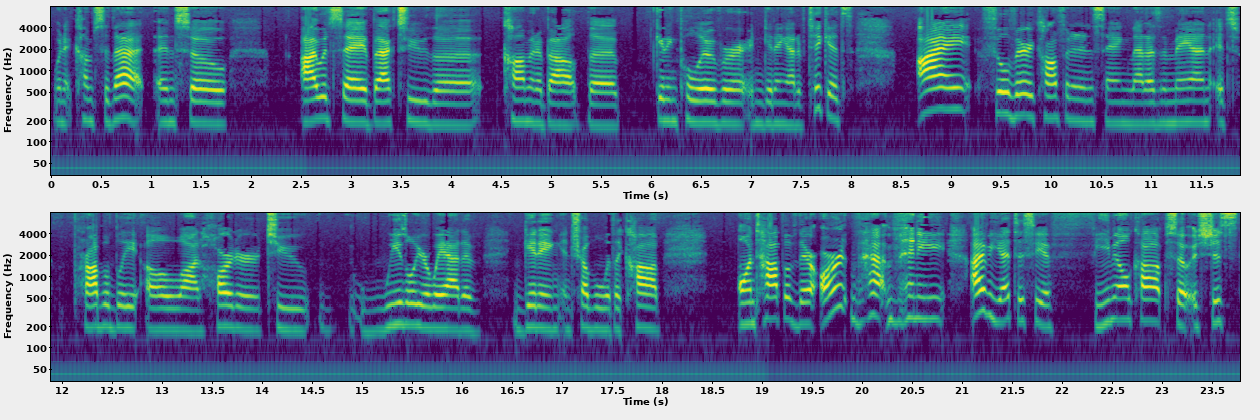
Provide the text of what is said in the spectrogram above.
when it comes to that. And so I would say back to the comment about the getting pulled over and getting out of tickets. I feel very confident in saying that as a man, it's probably a lot harder to weasel your way out of getting in trouble with a cop. On top of there aren't that many, I've yet to see a female cop, so it's just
